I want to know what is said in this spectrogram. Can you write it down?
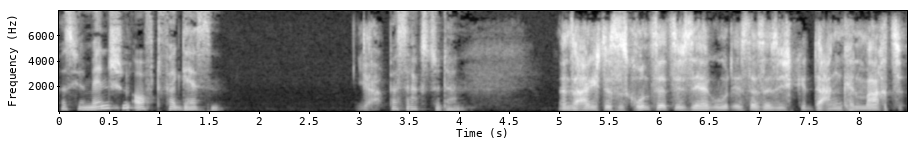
was wir Menschen oft vergessen. Ja. Was sagst du dann? Dann sage ich, dass es grundsätzlich sehr gut ist, dass er sich Gedanken macht,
